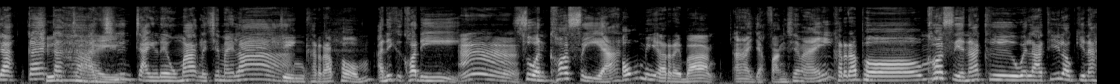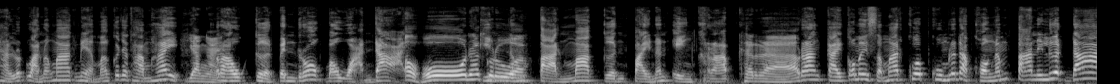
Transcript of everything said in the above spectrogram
จะแก้กระหายชื่ชื่นนใจใจเร็วมากเลยใช่ไหมล่ะจริงครับผม อันนี้คือข้อดีอ่าส่วนข้อเสียโอ้มีอะไรบ้างอ่าอยากฟังใช่ไหมครับผม ข้อเสียนะคือ เวลาที่เรากินอาหารรสหวานมากๆเนี่ย มันก็จะทำให้ยังไง เราเกิดเป็นโรคเบาหวานได้โอ้โหน่ากิกลัวน้ำตาลมากเกินไปนั่นเองครับ ครับ ร่างกายก็ไม่สามารถควบคุมระดับของน้ำตาลในเลือดได้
